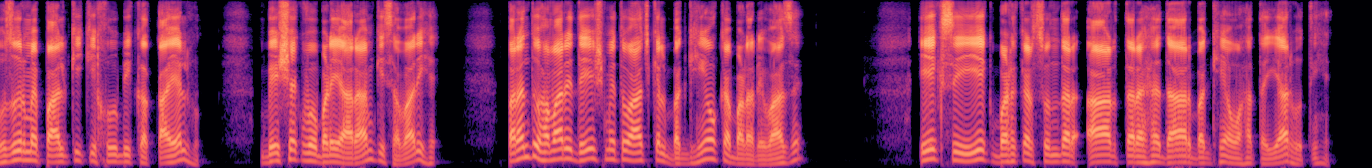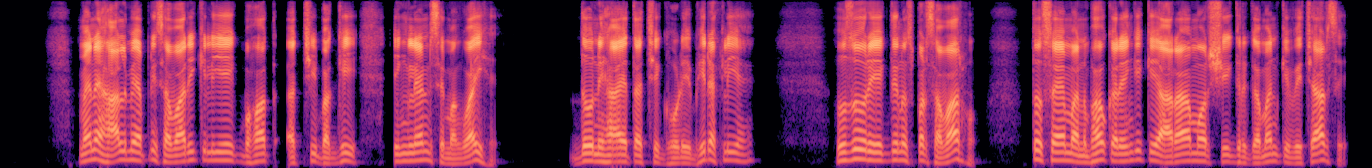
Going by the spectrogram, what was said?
हुजूर, मैं पालकी की खूबी का कायल हूँ। बेशक वो बड़े आराम की सवारी है, परंतु हमारे देश में तो आजकल बग्घियों का बड़ा रिवाज है। एक से एक बढ़कर सुंदर आर तरहदार बग्घियाँ वहाँ तैयार होती हैं। मैंने हाल में अपनी सवारी के लिए एक बहुत अच्छी बग्घी इंग्लैंड से मंगवाई है। दो निहायत अच्छे घोड़े भी रख लिए हैं। हुजूर, एक दिन उस पर सवार हो तो स्वयं अनुभव करेंगे कि आराम और शीघ्र गमन के विचार से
